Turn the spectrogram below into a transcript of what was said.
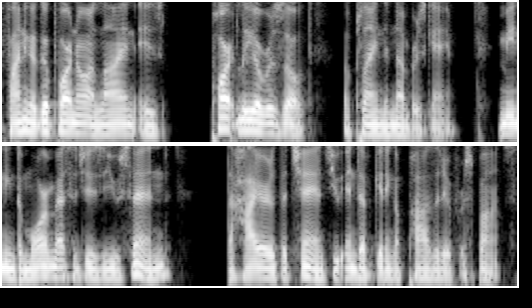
Finding a good partner online is partly a result of playing the numbers game, meaning the more messages you send, the higher the chance you end up getting a positive response.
